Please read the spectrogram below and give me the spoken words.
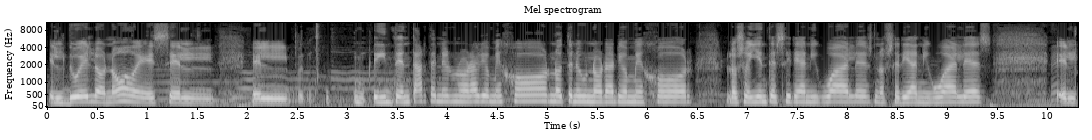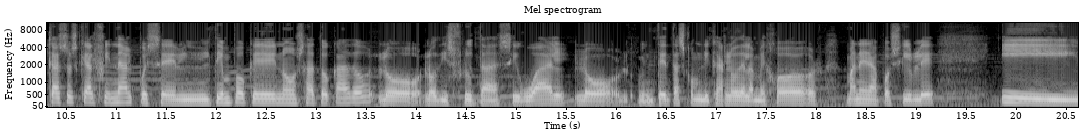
el duelo, ¿no? Es el, el intentar tener un horario mejor, no tener un horario mejor, los oyentes serían iguales, no serían iguales. El caso es que al final, pues el tiempo que nos ha tocado lo, lo disfrutas igual, lo, intentas comunicarlo de la mejor manera posible. Y,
